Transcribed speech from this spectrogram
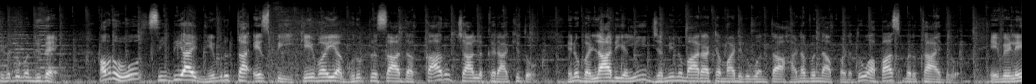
ತಿಳಿದು ಬಂದಿದೆ. ಅವರು ಸಿಬಿಐ ನಿವೃತ್ತ SP K Y Guruprasad car ಚಾಲಕರಾಗಿದ್ದು ಇನ್ನು ಬಳ್ಳಾರಿಯಲ್ಲಿ ಜಮೀನು ಮಾರಾಟ ಮಾಡಿರುವಂತಹ ಹಣವನ್ನ ಪಡೆದು ವಾಪಸ್ ಬರ್ತಾ ಇದ್ರು. ಈ ವೇಳೆ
